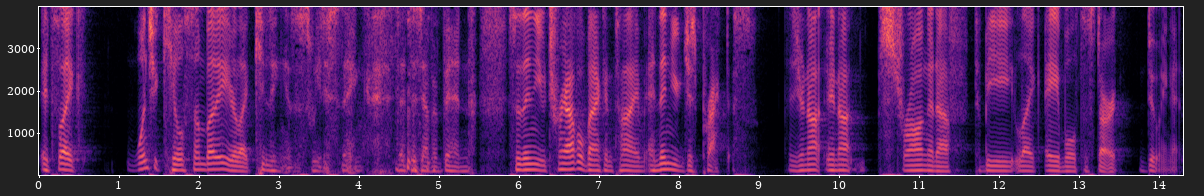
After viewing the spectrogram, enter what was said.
it's like once you kill somebody, you're like killing is the sweetest thing that, that there's ever been. So then you travel back in time and then you just practice because you're not you're not strong enough to be like able to start doing it.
